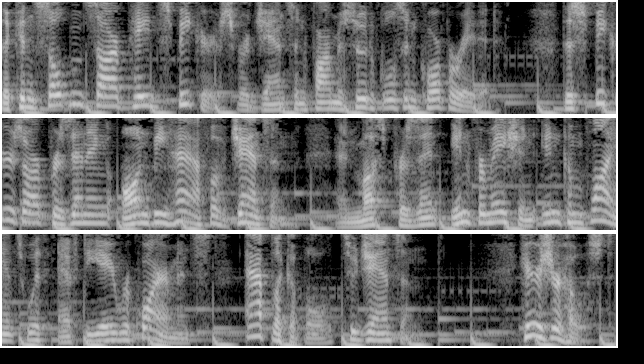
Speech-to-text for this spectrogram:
The consultants are paid speakers for Janssen Pharmaceuticals Incorporated. The speakers are presenting on behalf of Janssen and must present information in compliance with FDA requirements applicable to Janssen. Here's your host,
